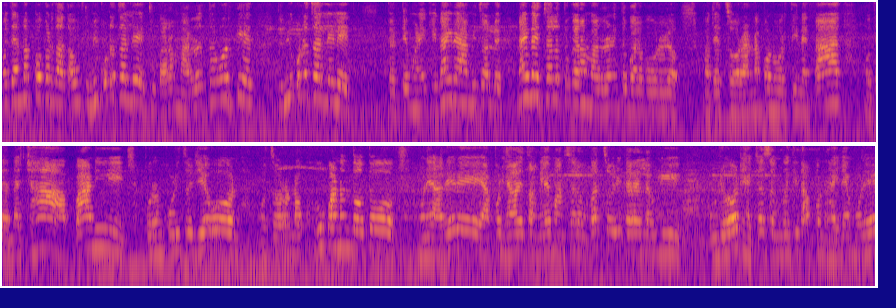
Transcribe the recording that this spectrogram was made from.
मग त्यांना पकडतात अहो तुम्ही कुठं चालले तुकाराम महाराज तर वरती आहेत. तुम्ही कुठं चाललेले आहेत? तर ते म्हणे की नाही नाही आम्ही चाललोय. नाही नाही चला तुकाराम महाराजांनी तुम्हाला बोलवलं. मग त्या चोरांना पण वरती नेतात. मग त्यांना चहा पाणी पुरणपोळीचं जेवण. मग चोरांना खूप आनंद होतो. म्हणे अरे रे आपण ह्या चांगल्या माणसाला उगाच चोरी करायला लावली. उलट ह्याच्या संगतीत आपण राहिल्यामुळे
